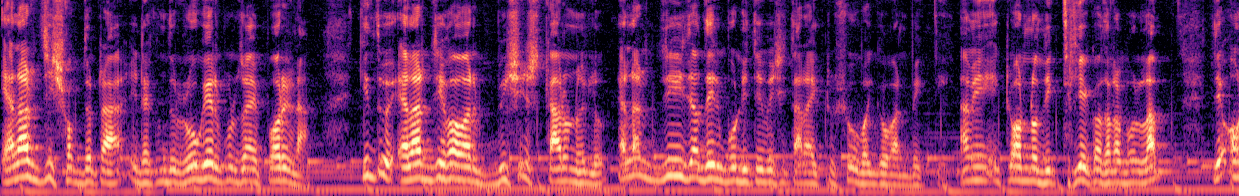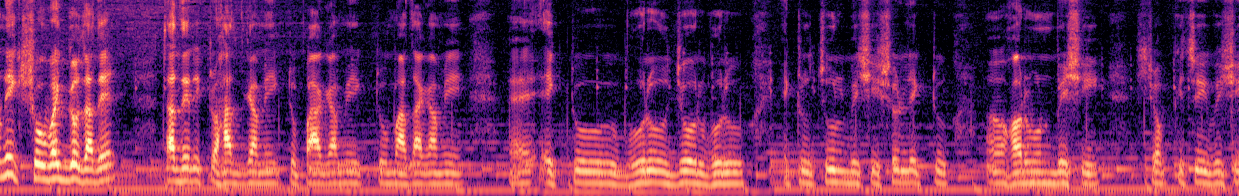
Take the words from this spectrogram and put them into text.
অ্যালার্জি শব্দটা এটা কিন্তু রোগের পর্যায়ে পড়ে না। কিন্তু অ্যালার্জি হওয়ার বিশেষ কারণ হলো, অ্যালার্জি যাদের বডিতে বেশি তারা একটু সৌভাগ্যবান ব্যক্তি। আমি একটু অন্য দিক থেকে কথাটা বললাম যে অনেক সৌভাগ্য যাদের, তাদের একটু হাতগামী, একটু পাগামী একটু মাথাগামে একটু ভুরু, জোর ভুরু, একটু চুল বেশি, শরীরে একটু হরমোন বেশি সব কিছুই বেশি,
